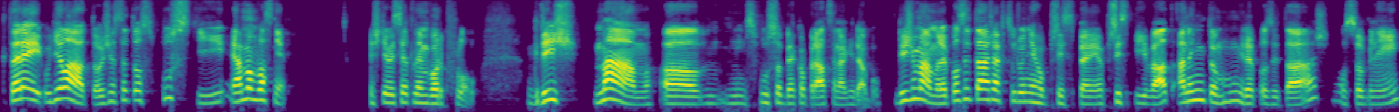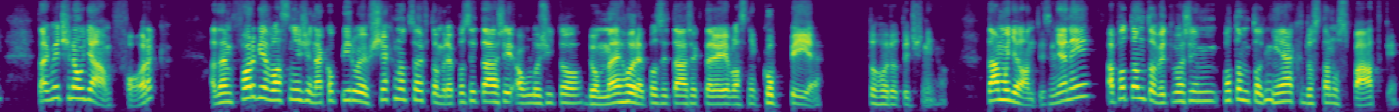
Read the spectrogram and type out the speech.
který udělá to, že se to spustí, já mám vlastně, ještě vysvětlím workflow. Když mám uh, způsob jako práce na GitHubu, když mám repozitář a chci do něho přispě, přispívat a není to můj repozitář osobní, tak většinou dělám fork a ten fork je vlastně, že nakopíruje všechno, co je v tom repozitáři a uloží to do mého repozitáře, který je vlastně kopie toho dotyčného. Tam udělám ty změny a potom to vytvořím, potom to nějak dostanu zpátky.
